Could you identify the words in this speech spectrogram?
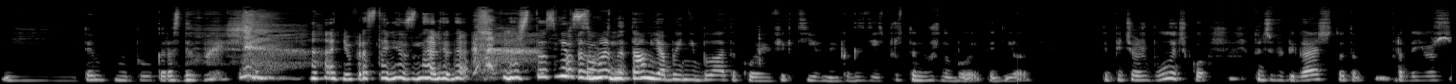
И темп мой был гораздо выше. Они просто не знали, да, на что способны. Возможно, там я бы и не была такой эффективной, как здесь. Просто нужно было это делать ты печешь булочку, тут же выбегаешь, что-то продаешь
